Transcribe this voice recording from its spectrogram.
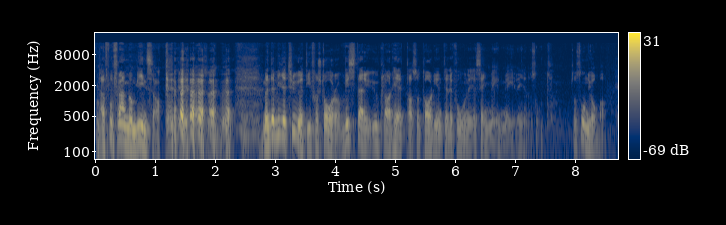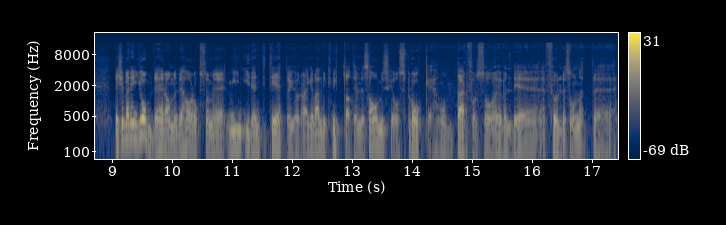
Jeg får frem om min sak. Men det vil jeg tro at de forstår. Hvis det er uklarheter, så tar de en telefon eller sender meg en mail eller noe sånt. Så sånn jobber Det er ikke bare en jobb, det her, men det har også med min identitet å gjøre. Jeg er veldig knytta til det samiske og språket, og derfor så er vel det Jeg føler sånn at eh,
